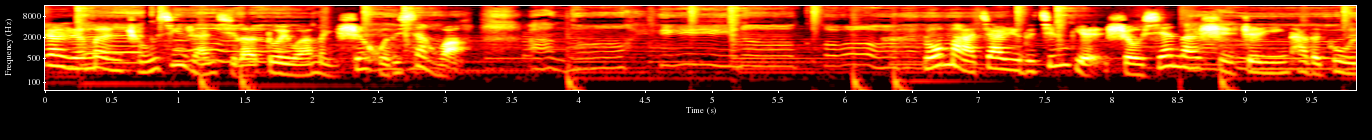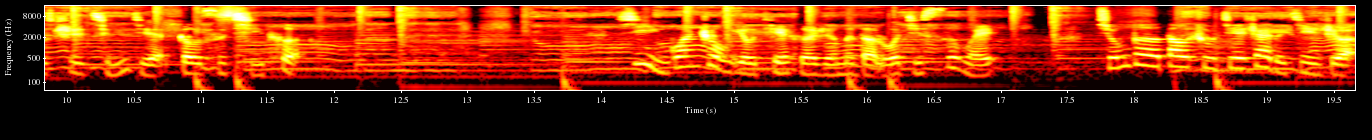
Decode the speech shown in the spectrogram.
让人们重新燃起了对完美生活的向往。罗马假日的经典，首先呢是正因它的故事情节构思奇特，吸引观众又贴合人们的逻辑思维。穷的到处借债的记者，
